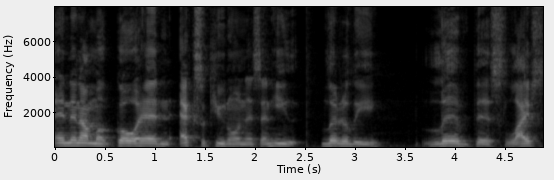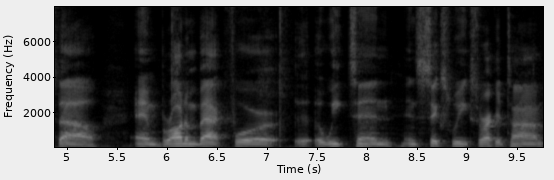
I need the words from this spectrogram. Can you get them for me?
and then I'm gonna go ahead and execute on this." And he literally lived this lifestyle and brought him back for a- week 10 in six weeks record time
